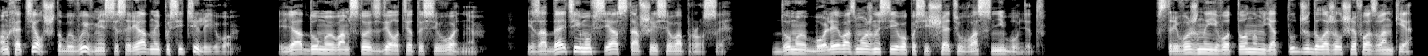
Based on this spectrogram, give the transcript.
Он хотел, чтобы вы вместе с Ариадной посетили его. Я думаю, вам стоит сделать это сегодня. И задайте ему все оставшиеся вопросы. Думаю, более возможности его посещать у вас не будет. Встревоженный его тоном, я тут же доложил шефу о звонке,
